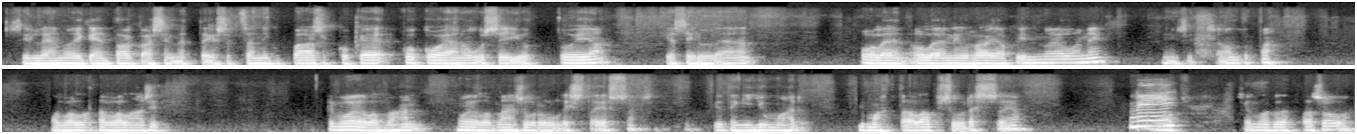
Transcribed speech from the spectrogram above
silleen oikein takaisin, että jos et sä niin kuin pääse koke, koko ajan uusia juttuja ja, ja silleen olen, olen niin rajapinnoilla, niin, niin sitten se on tota, tavalla, tavallaan sit, se voi olla vähän, voi olla vähän surullista, jos jotenkin jumahd, jumahtaa lapsuudessa ja niin. semmoiselle tasolle.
